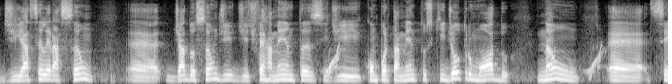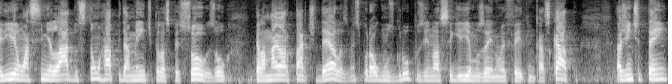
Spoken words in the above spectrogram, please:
de aceleração é, de adoção de, de, ferramentas e de comportamentos que, de outro modo, não é, seriam assimilados tão rapidamente pelas pessoas, ou pela maior parte delas, mas por alguns grupos, e nós seguiríamos aí num efeito em cascata, a gente tem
